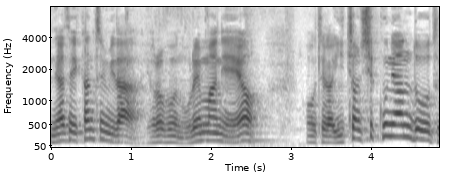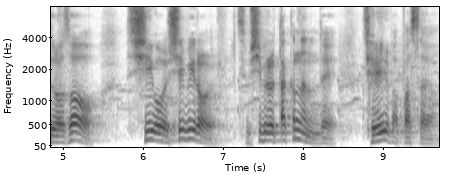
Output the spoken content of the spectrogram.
안녕하세요 이칸트입니다. 여러분 오랜만이에요. 어, 제가 2019년도 들어서 10월 11월 지금 11월 딱 끝났는데 제일 바빴어요.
